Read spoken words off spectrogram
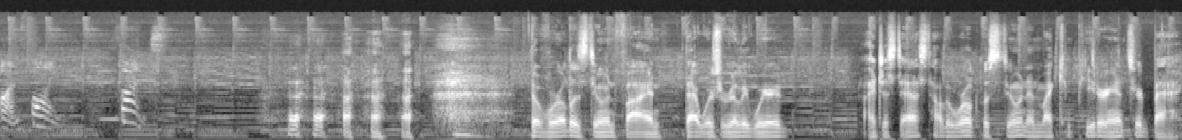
I'm fine. Thanks. the world is doing fine. That was really weird. I just asked how the world was doing, and my computer answered back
